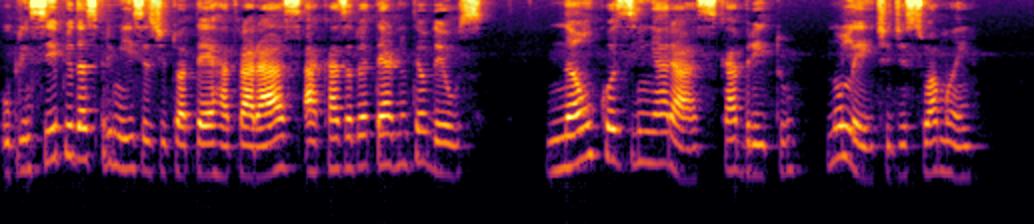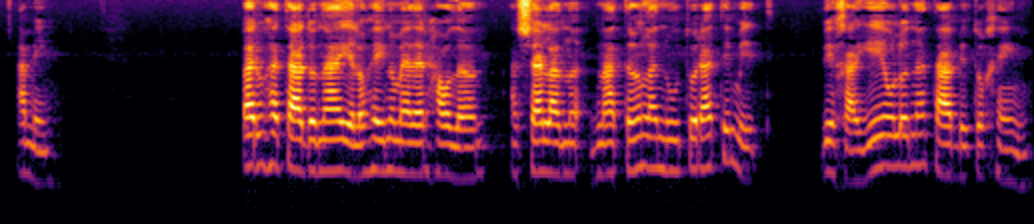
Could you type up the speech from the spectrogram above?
O princípio das primícias de tua terra trarás à casa do Eterno teu Deus. Não cozinharás cabrito no leite de sua mãe. Amém. Baruch atah Adonai Eloheinu melech haolam, asher natan lanu Torah. Virraeu Lonatá Betorreino.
